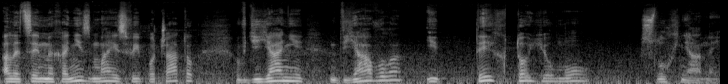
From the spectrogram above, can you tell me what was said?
але цей механізм має свій початок в діянні дьявола і тих, хто йому слухняний.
